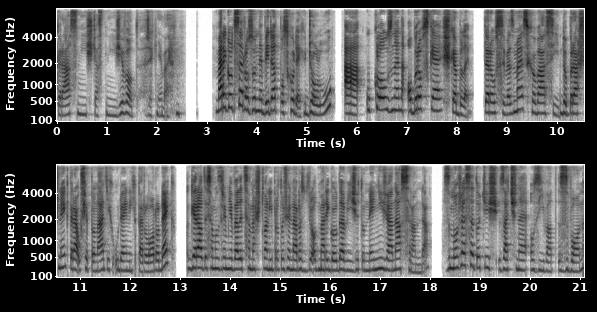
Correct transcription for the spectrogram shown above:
krásný, šťastný život, řekněme. Marigold se rozhodne vydat po schodech dolů a uklouzne na obrovské škebly, kterou si vezme, schová si do brašny, která už je plná těch údajných perlorodek. Geralt je samozřejmě velice naštvaný, protože na rozdíl od Marigolda ví, že to není žádná sranda. Z moře se totiž začne ozývat zvon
